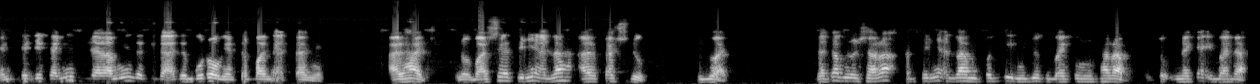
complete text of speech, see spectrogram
Yang dikerjakannya di dalamnya dan tidak ada burung yang terbang di atasnya. Al-Hajj. Menurut bahasa artinya adalah Al-Qasdu. Tujuan. Sedangkan menurut syarak artinya adalah pergi menuju ke Baitul Haram untuk menaikkan ibadah.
